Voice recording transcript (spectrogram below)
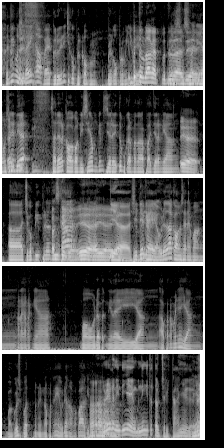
Tapi maksud Aing apa ya? Guru ini cukup berkompromi, berkompromi juga Betul ya. banget, betul banget, iya. ya. Maksudnya dia sadar kalau kondisinya mungkin sejarah itu bukan mata pelajaran yang Iya. eh, cukup Penting diprioritaskan. ya. gitu Iya kan. iya. Iya, Jadi dia kayak ya udahlah kalau misalnya emang anak-anaknya mau dapat nilai yang apa namanya yang bagus buat menuin rapotnya ya udah nggak apa-apa gitu. Ah, Sebenarnya kan intinya yang penting kita tahu ceritanya kan. Iya,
